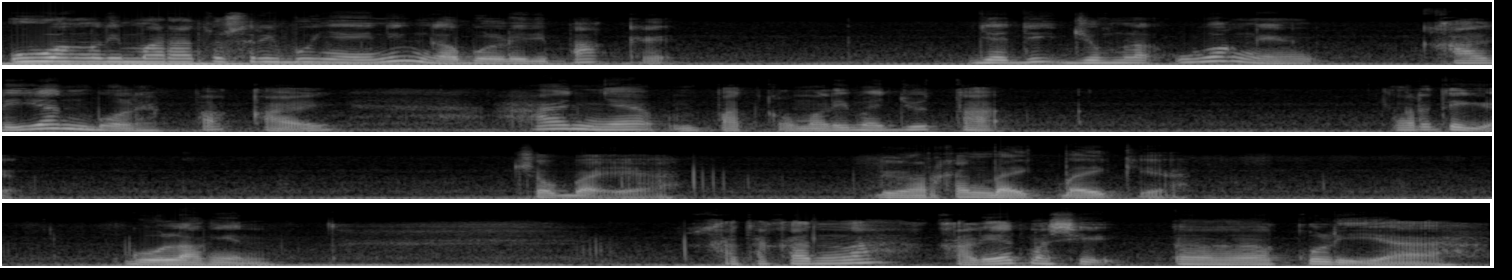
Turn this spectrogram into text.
Uang 500 ribunya ini nggak boleh dipakai. Jadi jumlah uang yang kalian boleh pakai hanya 4,5 juta. Ngerti gak? coba ya dengarkan baik-baik ya. Gue ulangin. Katakanlah kalian masih uh, kuliah.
